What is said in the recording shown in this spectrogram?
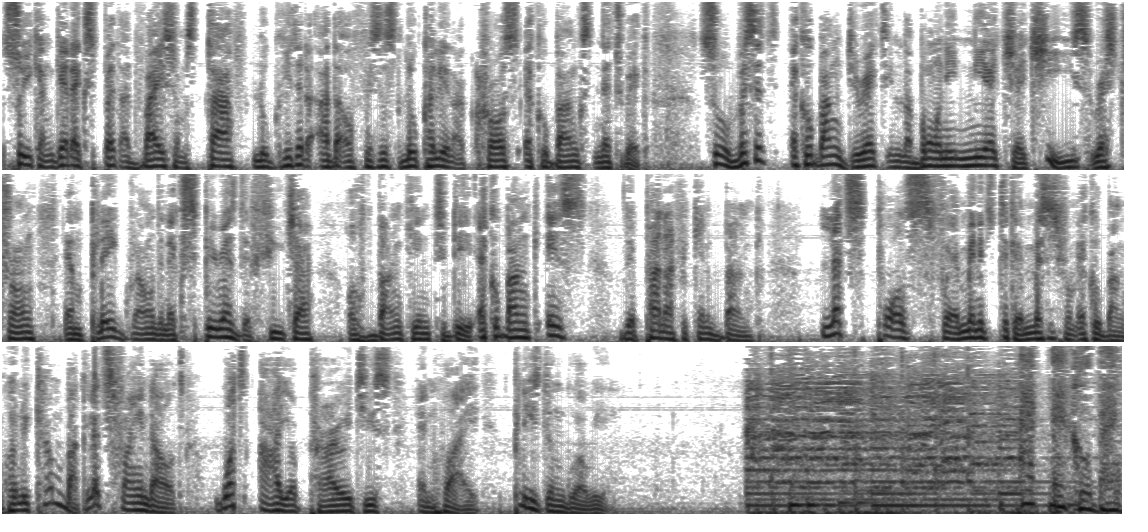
so you can get expert advice from staff located at other offices locally and across EcoBank's network. So visit EcoBank Direct in Labone near Churchies Restaurant and Playground and experience the future of banking today. EcoBank is the Pan-African bank. Let's pause for a minute to take a message from EcoBank. When we come back, let's find out what are your priorities and why. Please don't go away. At EcoBank,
